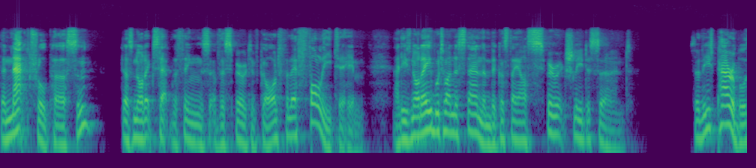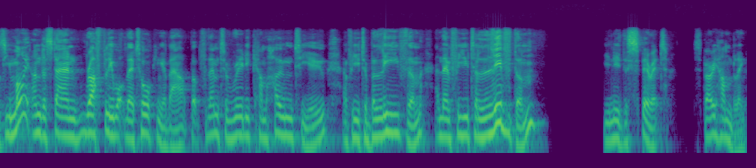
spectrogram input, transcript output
the natural person does not accept the things of the Spirit of God, for they're folly to him, and he's not able to understand them because they are spiritually discerned. So these parables, you might understand roughly what they're talking about, but for them to really come home to you and for you to believe them and then for you to live them, you need the Spirit. It's very humbling.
